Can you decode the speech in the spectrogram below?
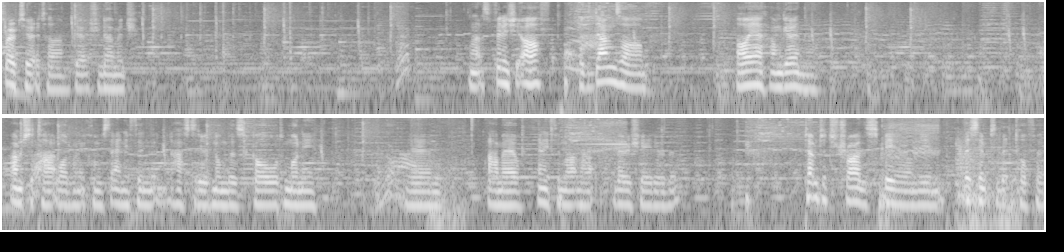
Throw two at a time, do extra damage. And let's finish it off with Dan's arm. Oh yeah, I'm going there. I'm just a tightwad when it comes to anything that has to do with numbers, gold, money, um, ammo, anything like that. Very shady with it. Tempted to try the spear on the imp. This imp's a bit tougher.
